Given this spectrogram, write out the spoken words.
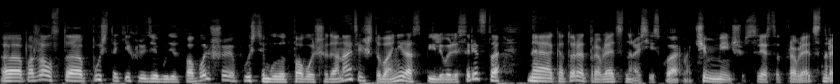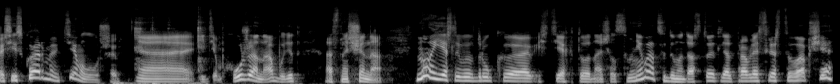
Э, пожалуйста, пусть таких людей будет побольше, пусть им будут побольше донатить, чтобы они распиливали средства, э, которые отправляются на российскую армию. Чем меньше средств отправляется на российскую армию, тем лучше. Э, и тем хуже она будет оснащена. Ну, а если вы вдруг э, из тех, кто начал сомневаться, думает, а стоит ли отправлять средства вообще,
